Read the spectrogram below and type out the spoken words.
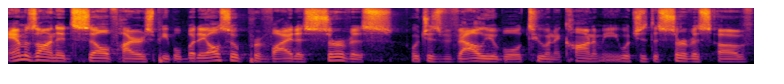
Amazon itself hires people, but they also provide a service which is valuable to an economy, which is the service of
